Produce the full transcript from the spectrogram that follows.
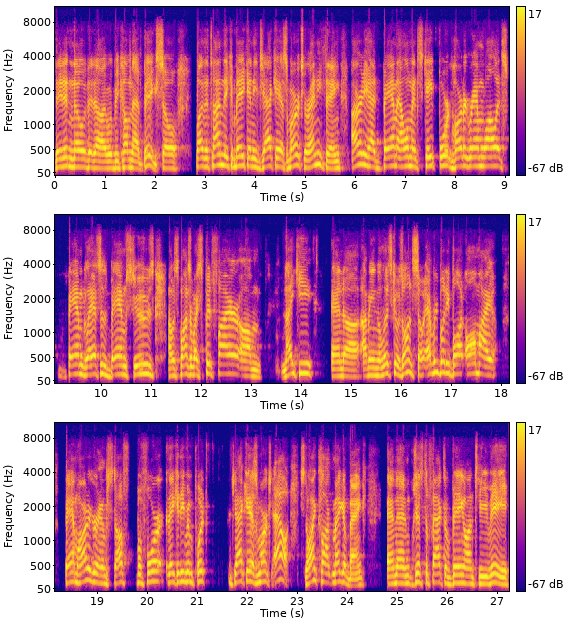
they didn't know that uh, it would become that big. So by the time they could make any Jackass merch or anything, I already had Bam Element skateboard, Heartagram wallets, Bam glasses, Bam shoes. I was sponsored by Spitfire, um, Nike, and uh, I mean the list goes on. So everybody bought all my Bam Heartagram stuff before they could even put Jackass merch out. So I clocked Mega Bank. And then just the fact of being on TV,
